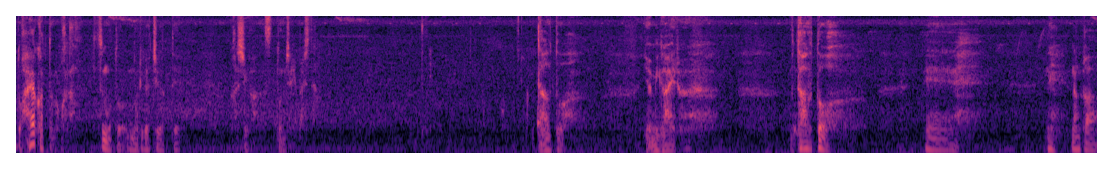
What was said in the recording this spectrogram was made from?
ょっと早かったのかな。いつもとノリが違って歌詞がすっ飛んじゃいました。歌うと蘇る。歌うとえーねなんか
